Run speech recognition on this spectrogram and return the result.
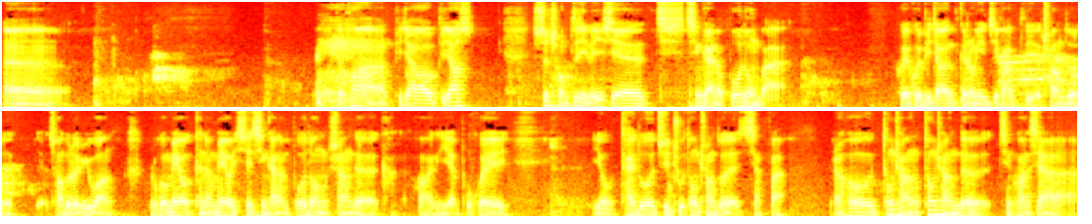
呃的话比较比较是从自己的一些情情感的波动吧。会会比较更容易激发自己的创作创作的欲望。如果没有可能没有一些情感的波动上的话，也不会有太多去主动创作的想法。然后通常通常的情况下，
